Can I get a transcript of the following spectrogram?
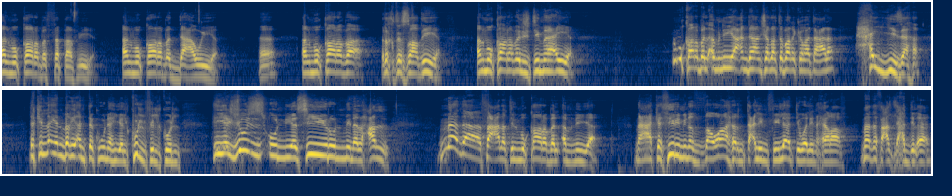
المقاربة الثقافية المقاربة الدعوية المقاربة الاقتصادية المقاربة الاجتماعية. المقاربة الأمنية عندها إن شاء الله تبارك وتعالى حيزها لكن لا ينبغي أن تكون هي الكل في الكل. هي جزء يسير من الحل. ماذا فعلت المقاربة الأمنية مع كثير من الظواهر تاع الانفلات والانحراف؟ ماذا فعلت لحد الآن؟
